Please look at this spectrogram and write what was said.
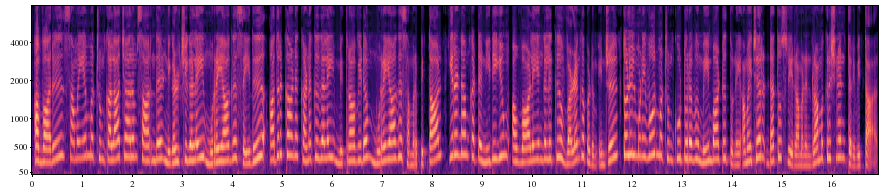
அவ்வாறு சமயம் மற்றும் கலாச்சாரம் சார்ந்த நிகழ்ச்சிகளை முறையாக செய்து அதற்கான கணக்குகளை மித்ராவிடம் முறையாக சமர்ப்பித்தால் இரண்டாம் கட்ட நிதியும் அவ்வாலயங்களுக்கு வழங்கப்படும் என்று தொழில் முனைவோர் மற்றும் கூட்டுறவு மேம்பாட்டு துணை அமைச்சர் டத்து ரமணன் ராமகிருஷ்ணன் தெரிவித்தார்.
